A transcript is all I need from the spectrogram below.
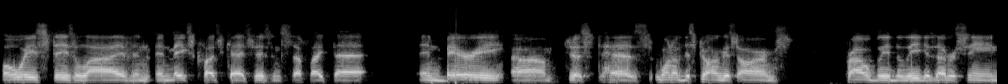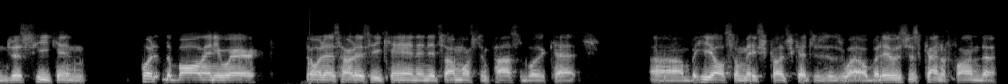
always stays alive and, and makes clutch catches and stuff like that and Barry um, just has one of the strongest arms probably the league has ever seen. Just he can put the ball anywhere, throw it as hard as he can, and it's almost impossible to catch. Um, but he also makes clutch catches as well. But it was just kind of fun to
